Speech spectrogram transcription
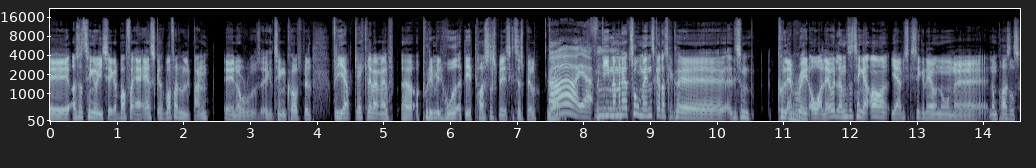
Øh, og så tænker I sikkert, hvorfor er Asger, hvorfor er du lidt bange, øh, når du øh, tænker co-op-spil? Fordi jeg kan ikke lade være med at, øh, at putte i mit hoved, at det er et puzzlespil, jeg skal til at spille. Ah, ja. Fordi når man er to mennesker, der skal øh, ligesom collaborate mm. over at lave et eller andet, så tænker jeg, åh, ja, vi skal sikkert lave nogle, øh, nogle puzzles.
